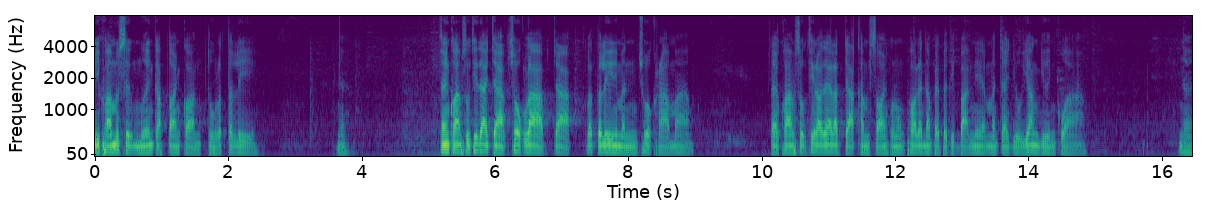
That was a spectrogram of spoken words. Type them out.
มีความรู้สึกเหมือนกับตอนก่อนถูกลอตเตอรี่นะนั้นความสุขที่ได้จากโชคลาภจากลอตเตอรี่นี่มันชั่วคราวมาก แต่ความสุขที่เราได้รับจากคำสอนของหลวงพ่อและนำไปปฏิบัติเนี่ยมันจะอยู่ยั่งยืนกว่านะ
